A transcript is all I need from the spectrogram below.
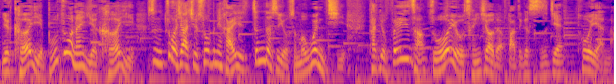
也可以，不做呢也可以，甚至做下去说不定还真的是有什么问题，他就非常卓有成效的把这个时间。拖延了，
